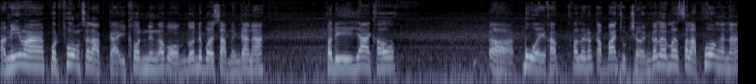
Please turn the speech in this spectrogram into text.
ตอนนี้มาปลดพ่วงสลับกับอีกคนนึงครับผมรถในบริษัทเหมือนกันนะ พอดีญาติเขาป่วยครับเขาเลยต้องกลับบ้านฉุกเฉิน ก็เลยมาสลับพ่วงกันนะ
